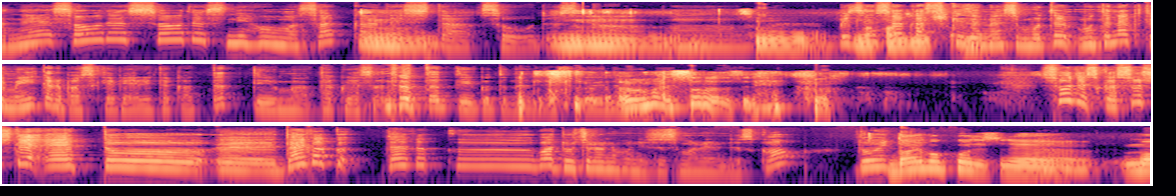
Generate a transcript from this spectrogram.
ーね。そうです、そうです。日本はサッカーでした。そうですか。うん、そう。別にサッカー好きじゃないい。し、モテ、モテなくてもいいからバスケがやりたかったっていう、まあ、拓也さんだったっていうことなんですけれども。まあ、そうですね。そうですか。そして、えーっと、えー大学、大学はどちらの方に進まれるんですか？どういった大学はですね、うま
